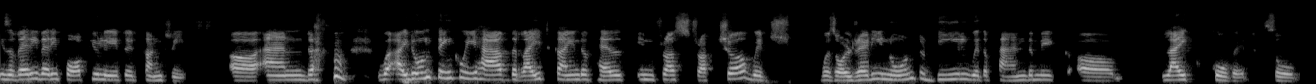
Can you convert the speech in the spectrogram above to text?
is a very very populated country uh, and i don't think we have the right kind of health infrastructure which was already known to deal with a pandemic uh, like covid so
